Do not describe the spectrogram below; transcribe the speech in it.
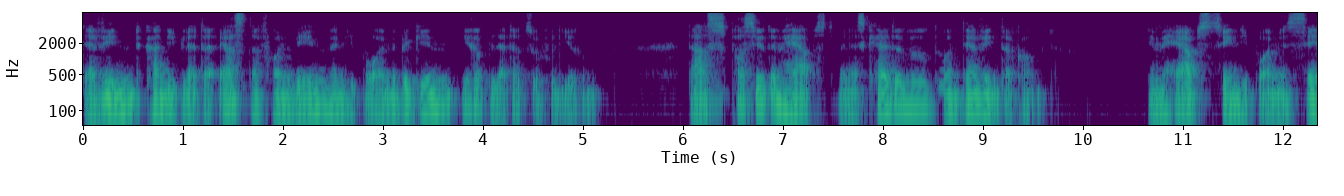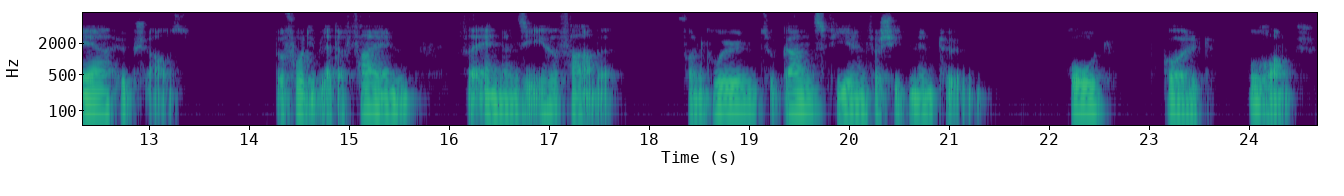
Der Wind kann die Blätter erst davon wehen, wenn die Bäume beginnen, ihre Blätter zu verlieren. Das passiert im Herbst, wenn es kälter wird und der Winter kommt. Im Herbst sehen die Bäume sehr hübsch aus. Bevor die Blätter fallen, verändern sie ihre Farbe, von grün zu ganz vielen verschiedenen Tönen. Rot, Gold, Orange.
